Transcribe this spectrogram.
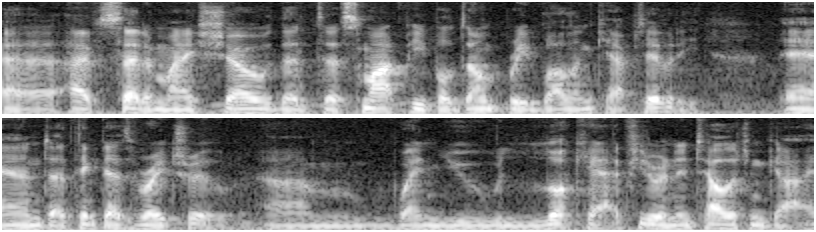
uh, I've said in my show that uh, smart people don't breed well in captivity. And I think that's very true. Um, when you look at, if you're an intelligent guy,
